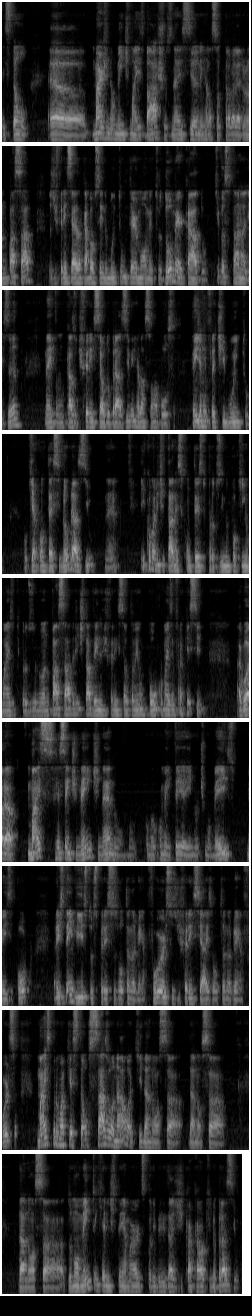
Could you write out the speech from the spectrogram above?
estão uh, marginalmente mais baixos né, esse ano em relação ao que trabalharam no ano passado. Os diferenciais acabam sendo muito um termômetro do mercado que você está analisando. Né? Então, no caso, o diferencial do Brasil em relação à Bolsa tende a refletir muito o que acontece no Brasil, né? E como a gente está nesse contexto produzindo um pouquinho mais do que produziu no ano passado, a gente está vendo o diferencial também um pouco mais enfraquecido. Agora, mais recentemente, né, no, no, como eu comentei aí no último mês, mês e pouco, a gente tem visto os preços voltando a ganhar força, os diferenciais voltando a ganhar força, mas por uma questão sazonal aqui da nossa, da nossa, da nossa, do momento em que a gente tem a maior disponibilidade de cacau aqui no Brasil.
